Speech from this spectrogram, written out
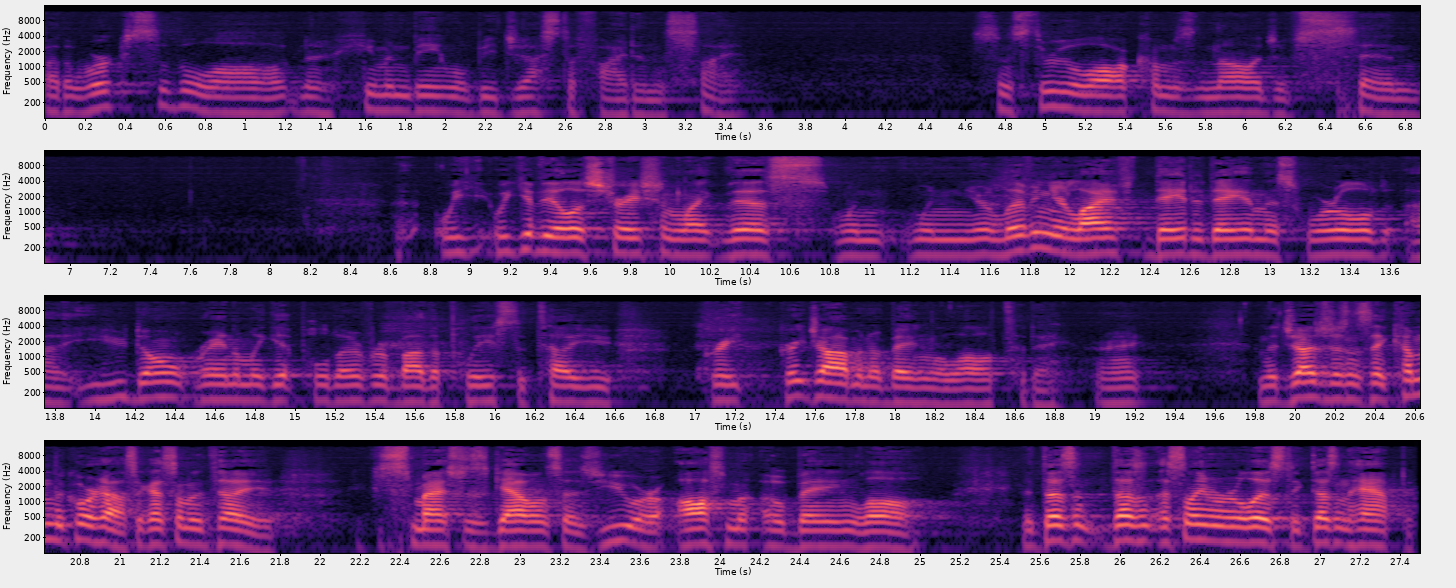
By the works of the law, no human being will be justified in the sight. Since through the law comes the knowledge of sin, we, we give the illustration like this when, when you're living your life day to day in this world, uh, you don't randomly get pulled over by the police to tell you, great, great job in obeying the law today, right? And the judge doesn't say, Come to the courthouse, I got something to tell you. He smashes his gavel and says, You are awesome at obeying law. It doesn't, doesn't, that's not even realistic, it doesn't happen.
